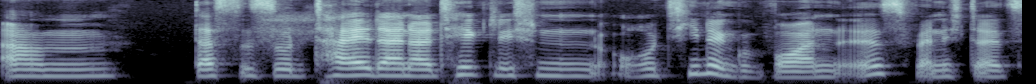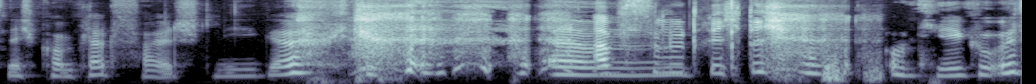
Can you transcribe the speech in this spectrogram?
ähm, dass es so Teil deiner täglichen Routine geworden ist, wenn ich da jetzt nicht komplett falsch liege. Ähm, Absolut richtig. okay, gut.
